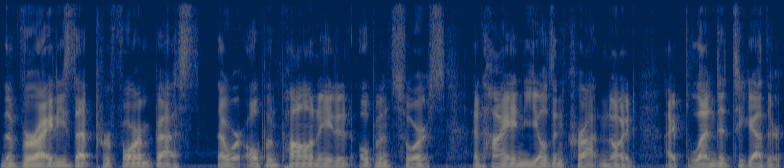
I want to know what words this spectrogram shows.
The varieties that perform best that were open pollinated, open source, and high in yield and carotenoid, I blended together,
